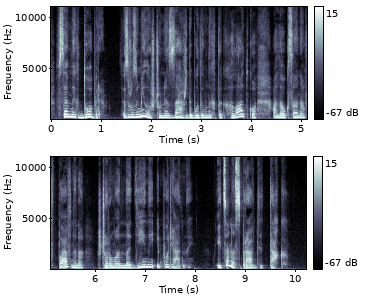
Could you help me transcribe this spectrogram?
Все в них добре. Зрозуміло, що не завжди буде в них так гладко, але Оксана впевнена, що Роман надійний і порядний. І це насправді так.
